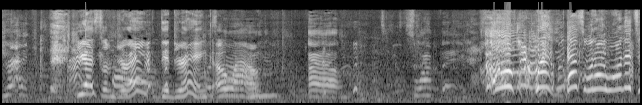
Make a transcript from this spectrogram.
drink. You had some drink. The drink. Oh wow. Um, swamp thing. Oh wait, that's what I wanted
